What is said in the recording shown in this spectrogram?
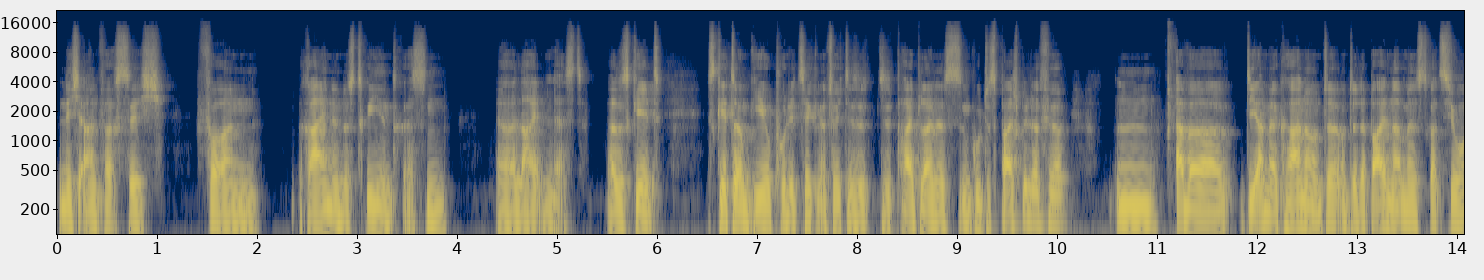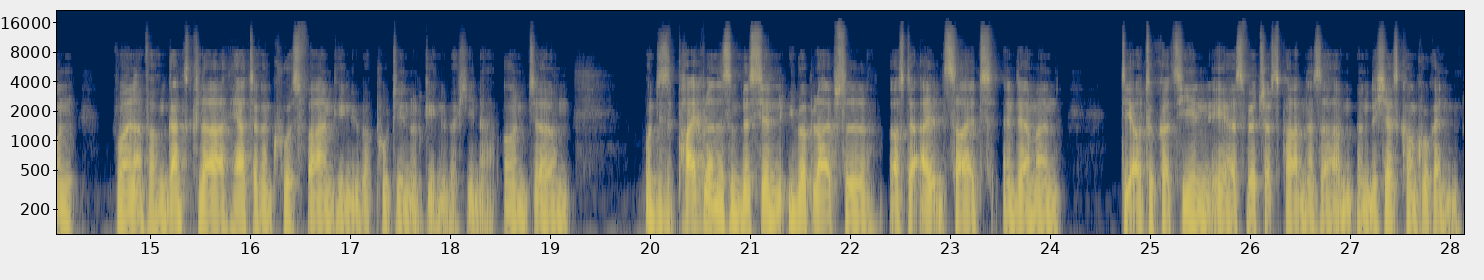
nicht einfach sich von reinen Industrieinteressen äh, leiten lässt. Also es geht, es geht da um Geopolitik. Natürlich, diese, diese Pipeline ist ein gutes Beispiel dafür. Mm, aber die Amerikaner unter, unter der beiden Administration wollen einfach einen ganz klar härteren Kurs fahren gegenüber Putin und gegenüber China. Und, ähm, und diese Pipeline ist ein bisschen Überbleibsel aus der alten Zeit, in der man die Autokratien eher als Wirtschaftspartner sahen und nicht als Konkurrenten.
